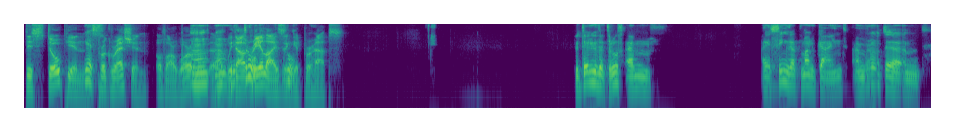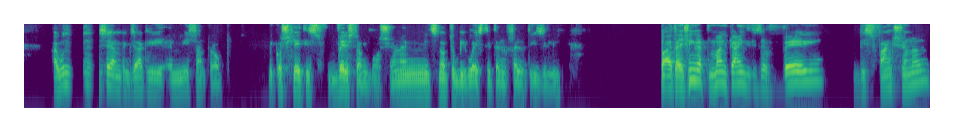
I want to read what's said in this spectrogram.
dystopian Yes. progression of our world Mhm, uh, mhm. without True, realizing true. it perhaps To tell you the truth, I'm. I think that mankind. I'm not. Um, I wouldn't say I'm exactly a misanthrope, because hate is very strong emotion and it's not to be wasted and felt easily. But I think that mankind is a very dysfunctional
